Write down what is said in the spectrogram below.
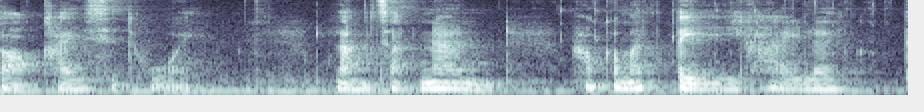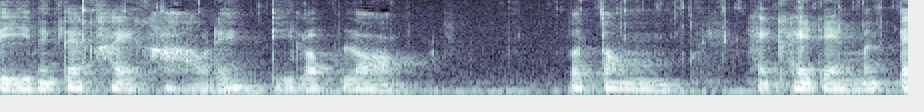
ตอกไข่สิถ้วย หลังจากนั้นเขาก็มาตีไข่เลย ตีตั้งแต่ไข่ขาวเด้ ตีรอบๆก็ต้องให้ไข่แดงมันแต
